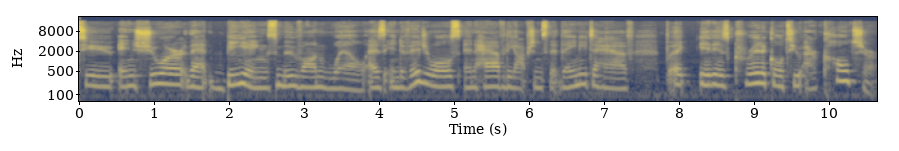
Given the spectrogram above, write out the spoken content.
to ensure that beings move on well as individuals and have the options that they need to have, but it is critical to our culture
